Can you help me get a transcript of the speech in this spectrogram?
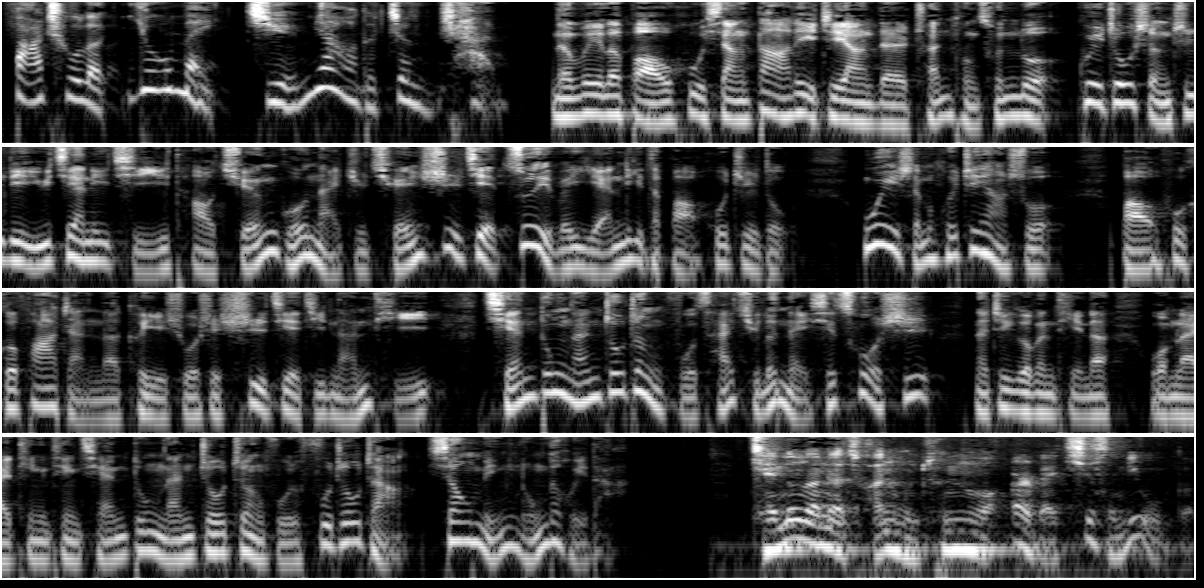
发出了优美绝妙的震颤。那为了保护像大荔这样的传统村落，贵州省致力于建立起一套全国乃至全世界最为严厉的保护制度。为什么会这样说？保护和发展呢，可以说是世界级难题。黔东南州政府采取了哪些措施？那这个问题呢，我们来听听黔东南州政府副州长肖明龙的回答。黔东南的传统村落二百七十六个，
